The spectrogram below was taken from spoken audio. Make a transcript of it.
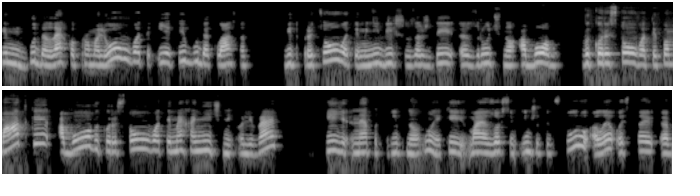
яким буде легко промальовувати, і який буде класно відпрацьовувати. Мені більше завжди е, зручно або використовувати помадки, або використовувати механічний олівець, який не потрібно, ну, який має зовсім іншу текстуру, але ось цей е,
